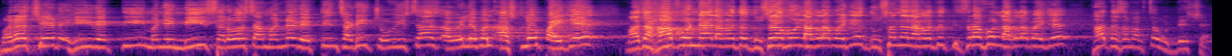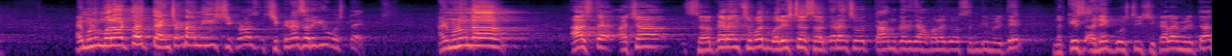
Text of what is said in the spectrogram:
भरत शेठ ही व्यक्ती म्हणजे मी सर्वसामान्य व्यक्तींसाठी चोवीस तास अवेलेबल असलो पाहिजे. माझा हा फोन नाही लागला तर दुसरा फोन लागला पाहिजे दुसरा नाही लागला तर तिसरा फोन लागला पाहिजे. हा तसा मागचा उद्देश आहे. आणि म्हणून मला वाटतं त्यांच्याकडे आम्ही शिकणं शिकण्यासारखी गोष्ट आहे. आणि म्हणून आज त्या अशा सहकाऱ्यांसोबत वरिष्ठ सहकाऱ्यांसोबत काम करायची आम्हाला जेव्हा संधी मिळते नक्कीच अनेक गोष्टी शिकायला मिळतात.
